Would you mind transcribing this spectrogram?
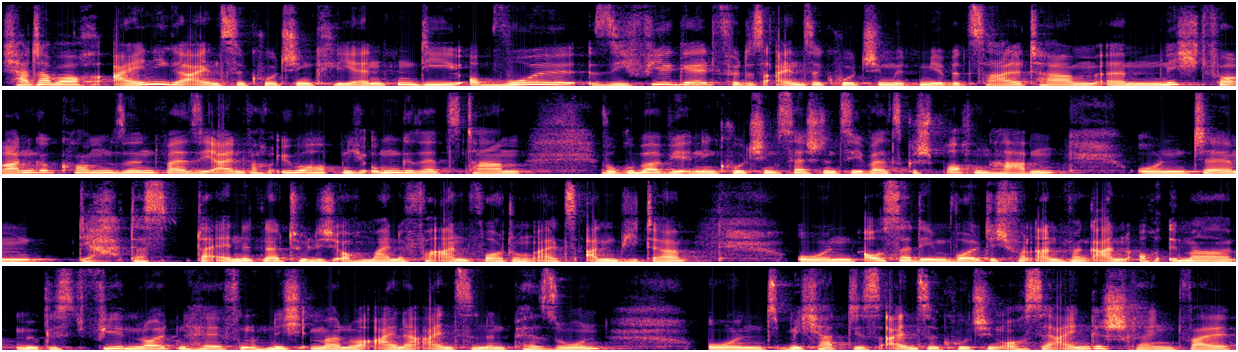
Ich hatte aber auch einige Einzelcoaching-Klienten, die, obwohl sie viel Geld für das Einzelcoaching mit mir bezahlt haben, ähm, nicht vorangekommen sind, weil sie einfach überhaupt nicht umgesetzt haben, worüber wir in den Coaching-Sessions jeweils gesprochen haben. Und ähm, ja, das, da endet natürlich auch meine Verantwortung als Anbieter. Und außerdem wollte ich von Anfang an auch immer möglichst vielen Leuten helfen und nicht immer nur einer einzelnen Person. Und mich hat dieses Einzelcoaching auch sehr eingeschränkt, weil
